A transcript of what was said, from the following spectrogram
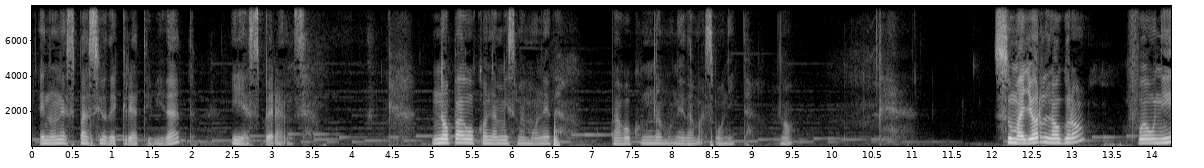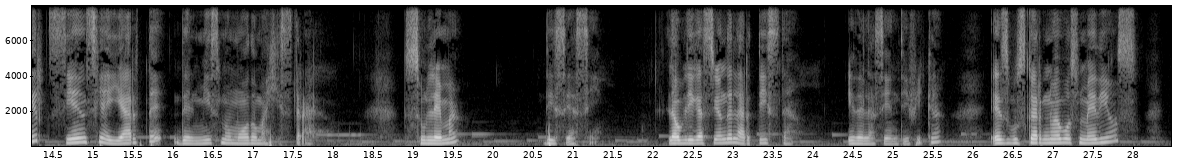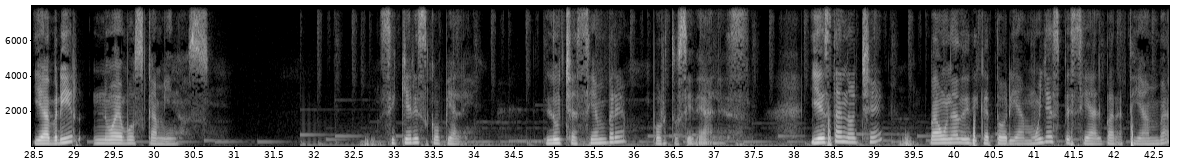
en un espacio de creatividad y esperanza. No pago con la misma moneda, pago con una moneda más bonita, Su mayor logro fue unir ciencia y arte del mismo modo magistral. Su lema dice así, la obligación del artista y de la científica es buscar nuevos medios y abrir nuevos caminos. Si quieres, cópiale. Lucha siempre por tus ideales. Y esta noche va una dedicatoria muy especial para ti, Ámbar,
